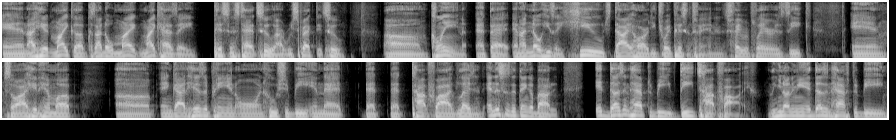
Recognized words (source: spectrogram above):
And I hit Mike up because I know Mike. Mike has a Pistons tattoo. I respect it too um, clean at that. And I know he's a huge diehard Detroit Pistons fan, and his favorite player is Zeke. And so I hit him up uh, and got his opinion on who should be in that that that top five legend. And this is the thing about it: it doesn't have to be the top five. You know what I mean? It doesn't have to be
